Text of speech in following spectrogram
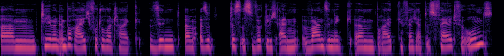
ähm, Themen im Bereich Photovoltaik, Wind. Ähm, also das ist wirklich ein wahnsinnig ähm, breit gefächertes Feld für uns.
